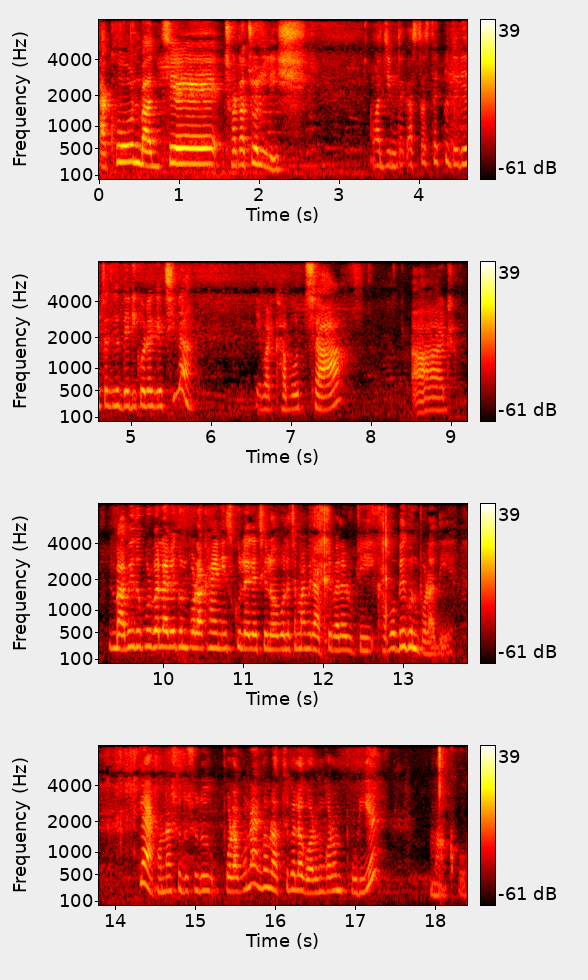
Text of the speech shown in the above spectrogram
এখন বাজছে ছটা চল্লিশ। আমার জিম থেকে আস্তে আস্তে একটু দেরি হচ্ছে, আজকে দেরি করে গেছি না। এবার খাব চা। আর বাবি দুপুরবেলা বেগুন পোড়া খায়নি, স্কুলে গেছিল, বলেছে আমি রাত্রিবেলা রুটি খাব বেগুন পোড়া দিয়ে। তাহলে এখন আর শুধু শুধু পোড়াবো না, একদম রাত্রিবেলা গরম গরম পুড়িয়ে মাখো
